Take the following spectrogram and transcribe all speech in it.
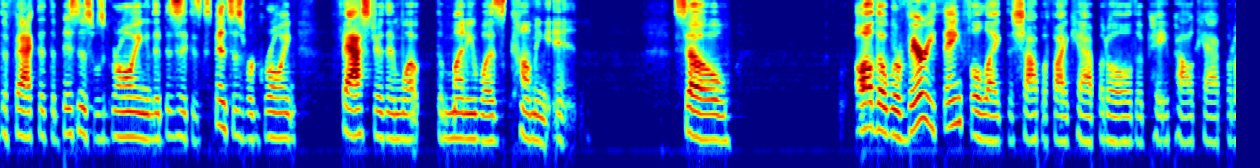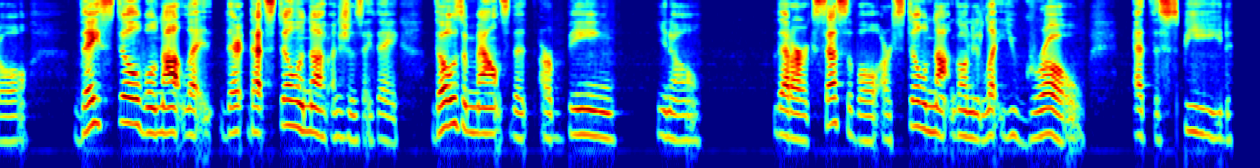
the fact that the business was growing and the business expenses were growing faster than what the money was coming in. So, although we're very thankful, like the Shopify Capital, the PayPal Capital, they still will not let. That's still enough. I shouldn't say they. Those amounts that are being, you know, that are accessible are still not going to let you grow at the speed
